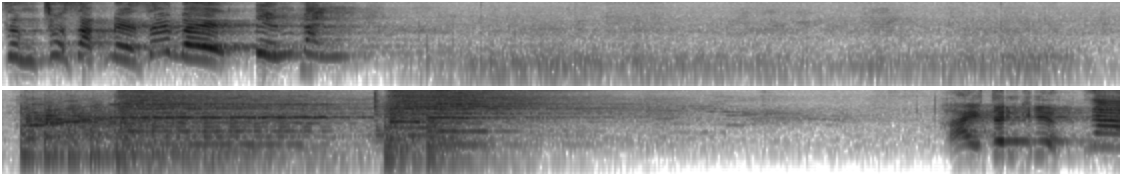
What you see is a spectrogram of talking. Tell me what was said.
Dừng cho giặc để dễ bề, tiến đánh. Hai tên kia. Dạ.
